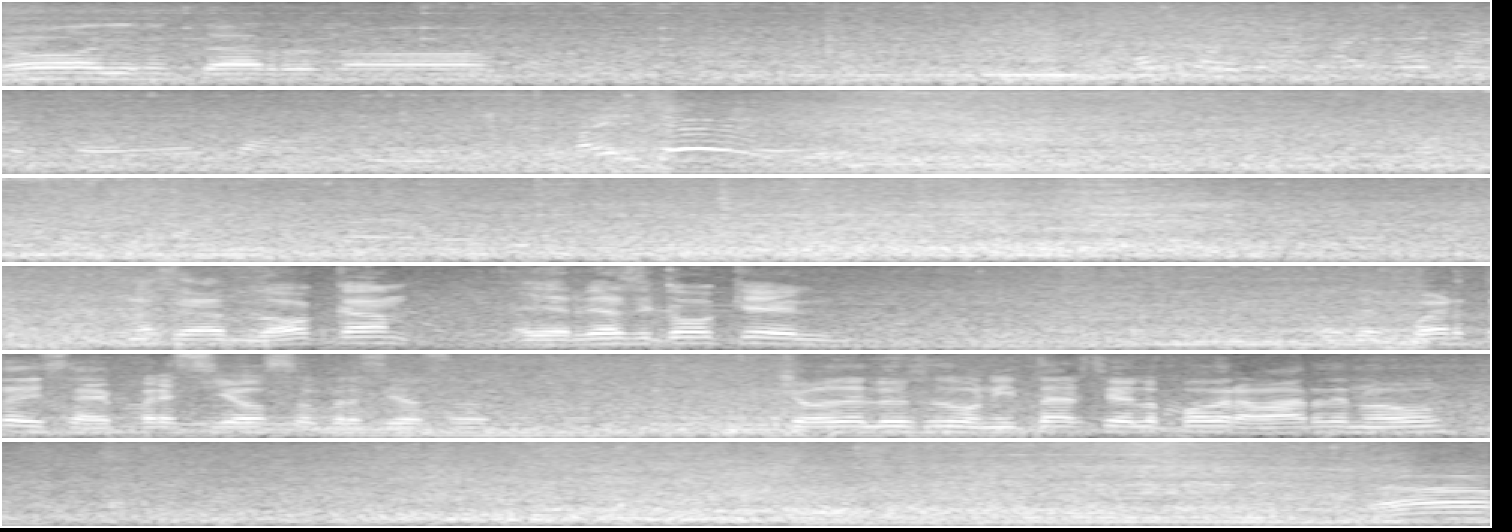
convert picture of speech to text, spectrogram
No, viene un carro, no. Una ciudad loca. Ayer vi así como que el, el del puerto y se ve precioso, precioso. Show de luces bonita, a ver si yo lo puedo grabar de nuevo. Ah,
